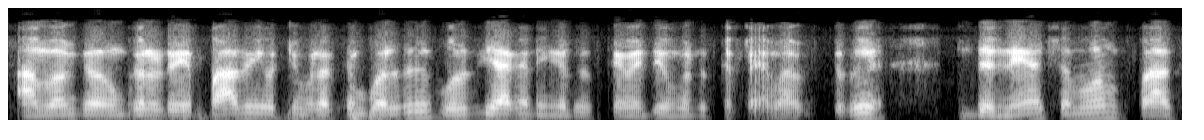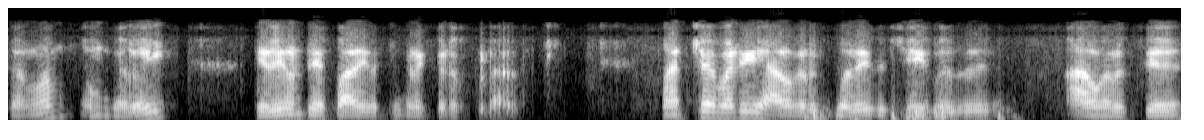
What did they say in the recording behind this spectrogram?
அவங்க உங்களுடைய பாதையை விட்டு விளக்கும் பொழுது உறுதியாக நீங்கள் இருக்க வேண்டிய உங்களுக்கு கட்டாயமா இருக்குது. இந்த நேசமும் பாசமும் உங்களை இறைவனுடைய பாதை விட்டு விளக்கிவிடக்கூடாது மற்றபடி அவர்களுக்கு உதவி செய்வது அவங்களுக்கு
